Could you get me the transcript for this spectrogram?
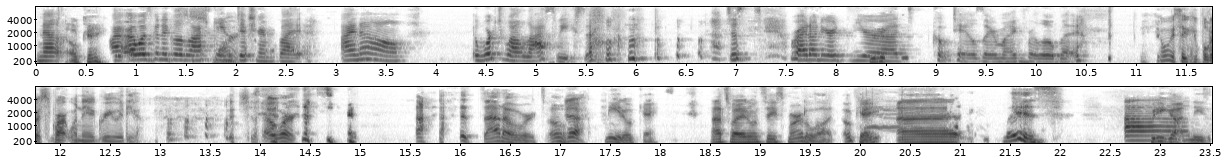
No, Okay. I, I was gonna go last game different, but I know it worked well last week. So just right on your your uh, coattails there, Mike, for a little bit. You always think people are smart when they agree with you. it's just how it works. Is that how it works? Oh, Yeah. neat. Okay. That's why I don't say smart a lot. Okay. Uh, Liz, what do you got in Um, these?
